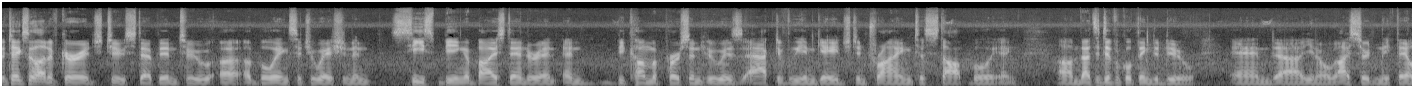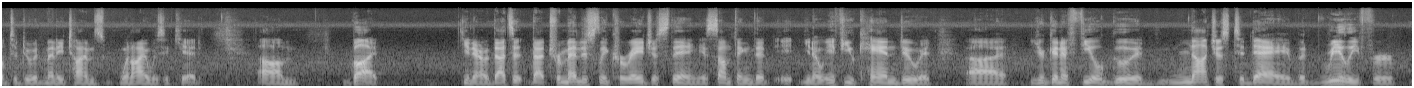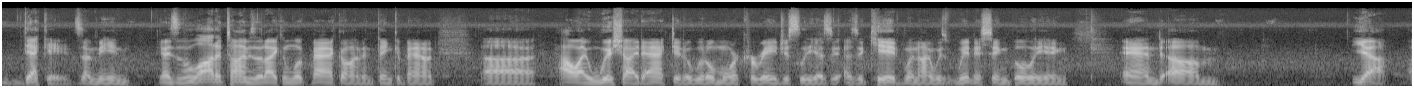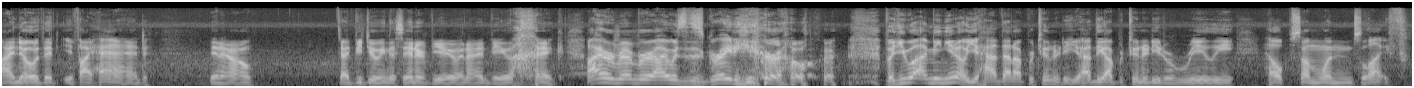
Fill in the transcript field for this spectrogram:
It takes a lot of courage to step into a, a bullying situation and cease being a bystander and, and become a person who is actively engaged in trying to stop bullying. Um, that's a difficult thing to do. And, uh, you know, I certainly failed to do it many times when I was a kid. Um, but, you know, that's a, that tremendously courageous thing is something that, you know, if you can do it, uh, you're going to feel good, not just today, but really for decades. I mean, there's a lot of times that I can look back on and think about uh, how I wish I'd acted a little more courageously as a, as a kid when I was witnessing bullying. And um, yeah, I know that if I had, you know, I'd be doing this interview and I'd be like, I remember I was this great hero. but you, I mean, you know, you had that opportunity. You had the opportunity to really help someone's life.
